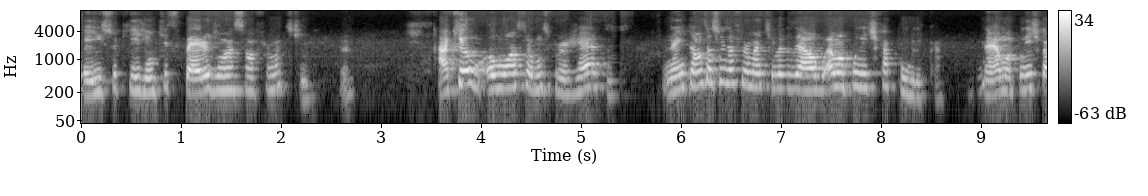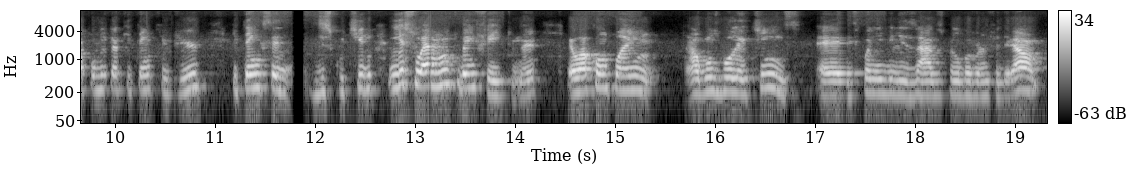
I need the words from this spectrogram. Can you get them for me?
É isso que a gente espera de uma ação afirmativa. Né? Aqui eu, eu mostro alguns projetos, né? Então, as ações afirmativas é algo, é uma política pública né? É uma política pública que tem que vir, que tem que ser discutido, e isso é muito bem feito, né? Eu acompanho alguns boletins é, disponibilizados pelo governo federal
